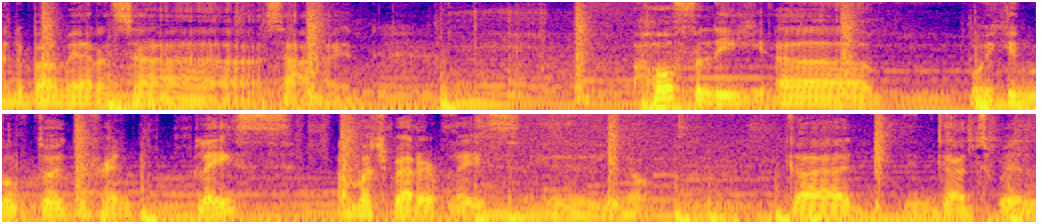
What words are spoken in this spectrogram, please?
ano ba meron sa sa akin? Hopefully, uh, we can move to a different place a much better place. Uh, you know, God in God's will.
